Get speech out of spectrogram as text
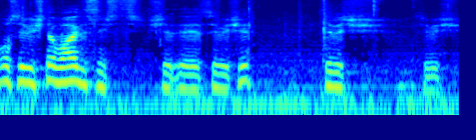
O switch'te wireless'in şi- e, switch'i. Switch. Switch.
